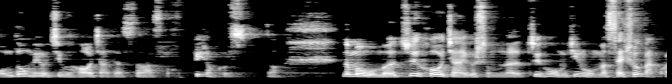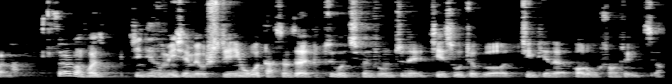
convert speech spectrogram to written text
我们都没有机会好好讲一下斯特拉斯堡，非常可惜啊。那么我们最后讲一个什么呢？最后我们进入我们赛车板块嘛。赛车板块今天很明显没有时间，因为我打算在最后几分钟之内结束这个今天的高路无双这一集啊。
